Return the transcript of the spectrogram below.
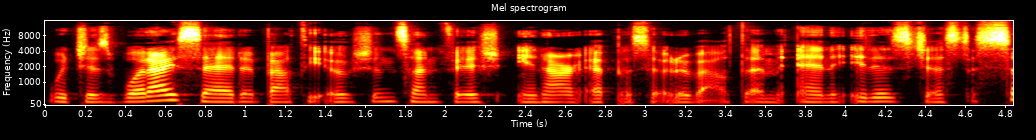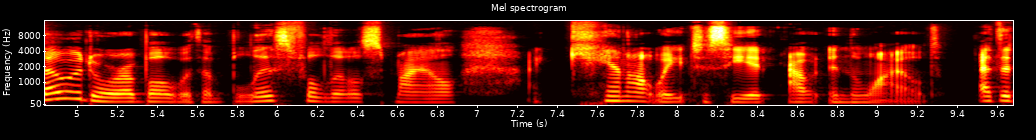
which is what I said about the ocean sunfish in our episode about them. And it is just so adorable with a blissful little smile. I cannot wait to see it out in the wild. At the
